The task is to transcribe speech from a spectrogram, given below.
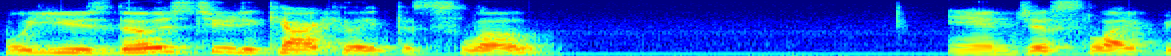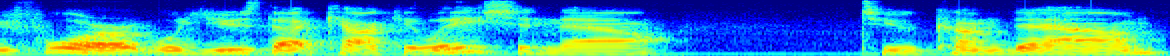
we'll use those two to calculate the slope. And just like before, we'll use that calculation now to come down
